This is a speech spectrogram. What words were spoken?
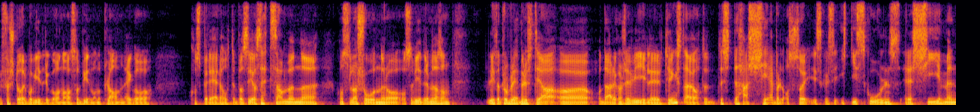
første året på videregående, og så begynner man å planlegge og konspirere, holdt jeg på å si, og sette sammen eh, konstellasjoner og osv. Men det er sånn, litt av problemet med russetida, og, og der det kanskje hviler tyngst, er jo at det, det, det her skjer vel også skal vi si, ikke i skolens regi, men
